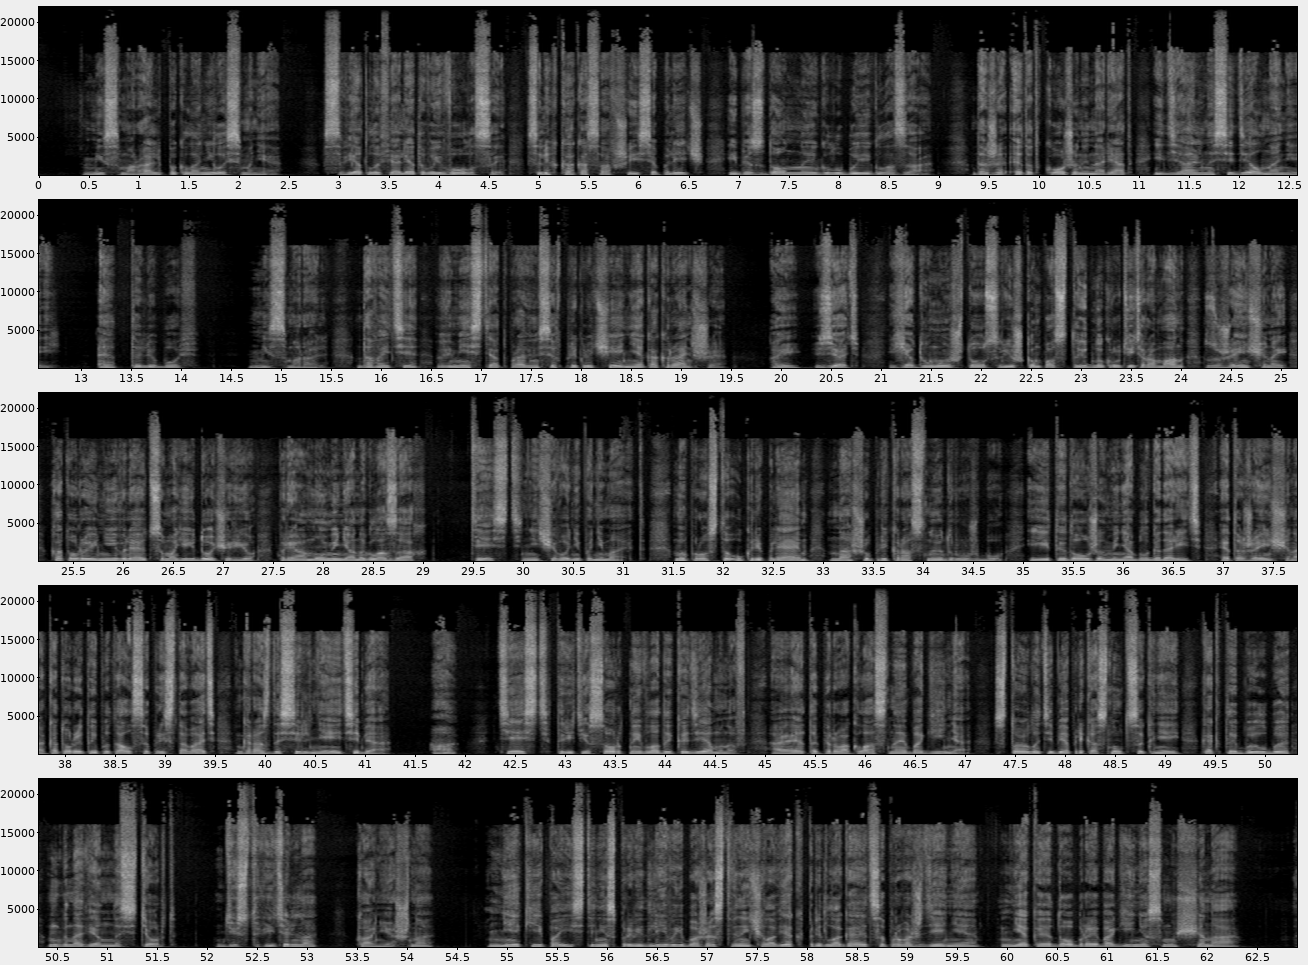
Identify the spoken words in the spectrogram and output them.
Мисс Мораль поклонилась мне. Светло-фиолетовые волосы, слегка касавшиеся плеч и бездонные голубые глаза. Даже этот кожаный наряд идеально сидел на ней. Это любовь. «Мисс Мораль, давайте вместе отправимся в приключения, как раньше. «Эй, зять, я думаю, что слишком постыдно крутить роман с женщиной, которая не является моей дочерью, прямо у меня на глазах». Тесть ничего не понимает. Мы просто укрепляем нашу прекрасную дружбу, и ты должен меня благодарить. Эта женщина, которой ты пытался приставать, гораздо сильнее тебя. А? Тесть — третьесортный владыка демонов, а это первоклассная богиня. Стоило тебе прикоснуться к ней, как ты был бы мгновенно стерт. Действительно? Конечно. Некий поистине справедливый божественный человек предлагает сопровождение. Некая добрая богиня смущена.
